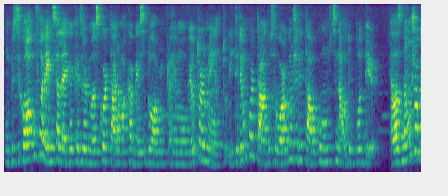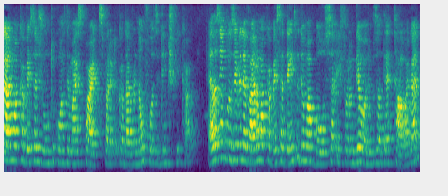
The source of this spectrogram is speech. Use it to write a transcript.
Um psicólogo forense alega que as irmãs cortaram a cabeça do homem para remover o tormento e teriam cortado seu órgão genital como um sinal de poder. Elas não jogaram a cabeça junto com as demais partes para que o cadáver não fosse identificado. Elas inclusive levaram a cabeça dentro de uma bolsa e foram de ônibus até Talagat,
